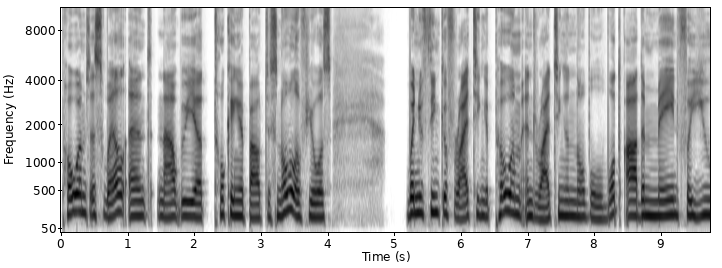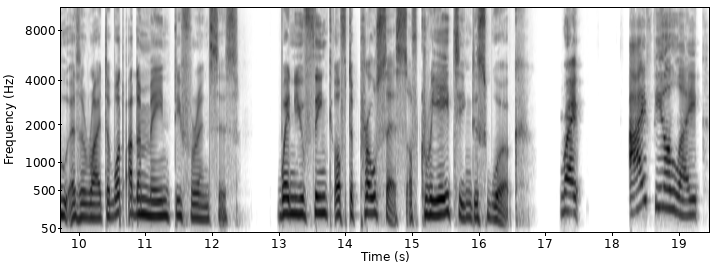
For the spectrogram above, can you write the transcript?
poems as well. And now we are talking about this novel of yours. When you think of writing a poem and writing a novel, what are the main, for you as a writer, what are the main differences when you think of the process of creating this work? Right. I feel like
